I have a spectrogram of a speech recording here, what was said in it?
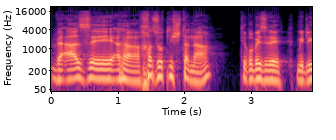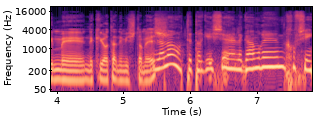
ואז uh, החזות משתנה. תראו באיזה מילים uh, נקיות אני משתמש. לא, לא, תרגיש uh, לגמרי חופשי.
